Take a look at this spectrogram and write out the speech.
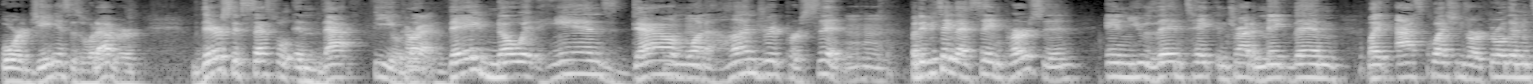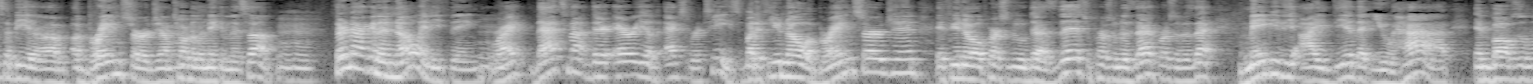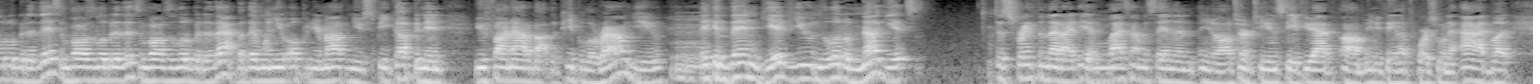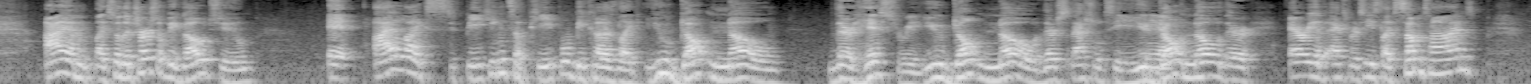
or geniuses, whatever, they're successful in that field. Correct. Like, they know it hands down mm-hmm. 100%. percent mm-hmm. But if you take that same person and you then take and try to make them like ask questions or throw them into be a, a brain surgeon, I'm totally mm-hmm. making this up. Mm-hmm. They're not going to know anything, mm-hmm. right? That's not their area of expertise. But if you know a brain surgeon, if you know a person who does this, a person who does that, a person who does that, maybe the idea that you have involves a little bit of this, involves a little bit of this, involves a little bit of that. But then when you open your mouth and you speak up and then you find out about the people around you, they can then give you the little nuggets to strengthen that idea. Last time I was saying, then you know, I'll turn to you and see if you have um, anything, of course, you want to add. But I am like, so the church that we go to, it. I like speaking to people because like you don't know their history, you don't know their specialty, you Yeah. don't know their area of expertise. Like sometimes.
